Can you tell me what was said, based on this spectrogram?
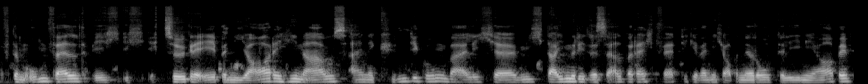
auf dem Umfeld. Ich, ich, ich zögere eben Jahre hinaus eine Kündigung, weil ich äh, mich da immer wieder selber rechtfertige. Wenn ich aber eine rote Linie habe,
